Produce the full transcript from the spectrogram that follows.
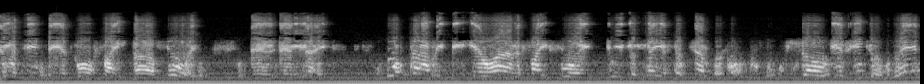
and Matthysse is gonna fight uh, Floyd and and May. Will probably be in line to fight Floyd in either May or September. So if he can win,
